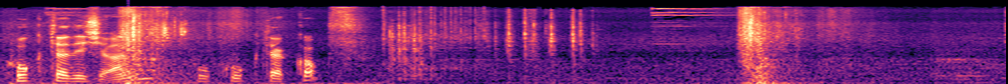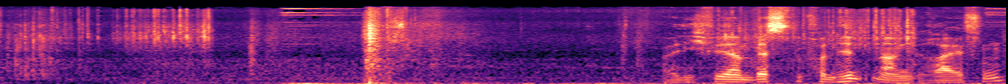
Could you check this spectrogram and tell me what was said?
Guckt er dich an? Wo guckt der Kopf? Weil ich will am besten von hinten angreifen.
